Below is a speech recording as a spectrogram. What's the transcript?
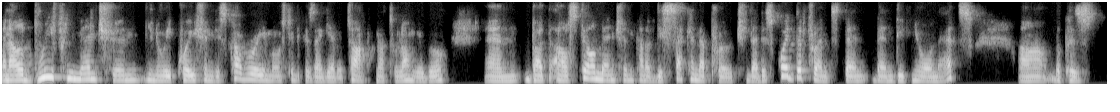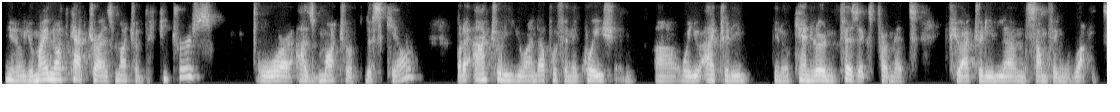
And I'll briefly mention, you know, equation discovery, mostly because I gave a talk not too long ago. And but I'll still mention kind of the second approach that is quite different than, than deep neural nets, uh, because you know you might not capture as much of the features or as much of the skill, but actually you end up with an equation uh, where you actually you know can learn physics from it if you actually learn something right.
